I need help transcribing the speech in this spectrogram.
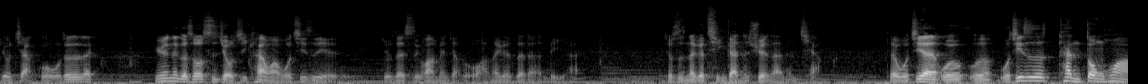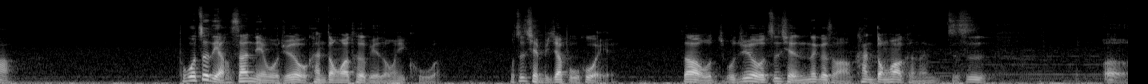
有讲过，我就是在，因为那个时候十九集看完，我其实也。就在实况里面讲说，哇，那个真的很厉害，就是那个情感的渲染很强。对，我既然我我我其实看动画，不过这两三年我觉得我看动画特别容易哭啊。我之前比较不会，知道我我觉得我之前那个什么看动画可能只是，呃，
